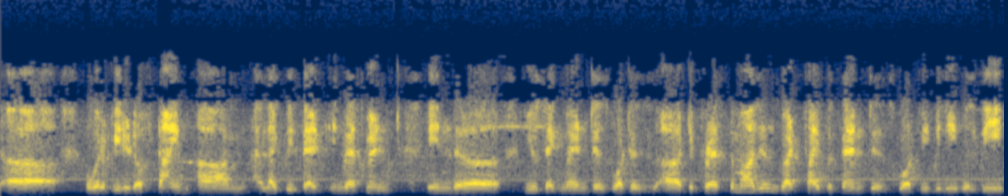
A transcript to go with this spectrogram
uh, over a period of time. Um, like we said, investment in the new segment is what has uh, depressed the margins, but 5% is what we believe will be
